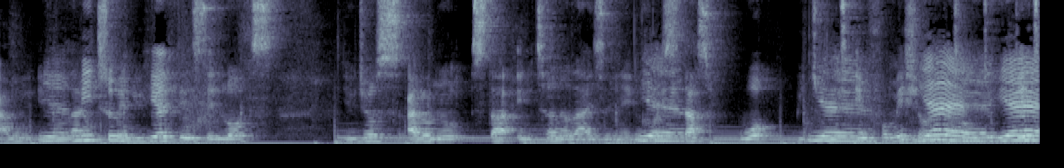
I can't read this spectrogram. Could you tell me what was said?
I won't Yeah, even like me too. when you hear things a lot, you just I don't know start internalizing it because Yeah. that's what we do Yeah. with information. Yeah, That's what we do with yes.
